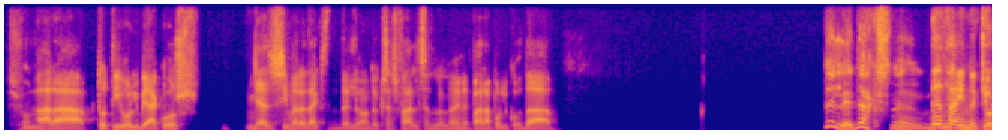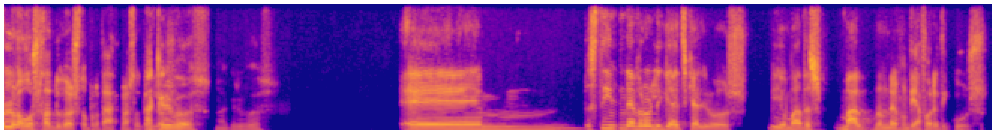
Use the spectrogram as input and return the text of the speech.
Συμφωνώ. Άρα το ότι ο Ολυμπιακός μοιάζει σήμερα, εντάξει δεν λέω να το εξασφάλισε, αλλά να είναι πάρα πολύ κοντά Δεν λέει, εντάξει, ναι. Δεν θα είναι και ο λόγος που θα του δώσει το πρωτάθλημα στο τέλος. Ακριβώς. Ακριβώς. Ε, στην Ευρωλίγκα έτσι κι αλλιώς οι ομάδες μάλλον έχουν διαφορετικούς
